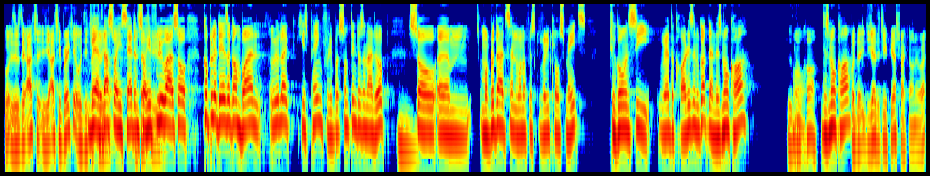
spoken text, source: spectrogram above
But is, was it actually? Did you actually break it, or did you? Well, that's what he said. And so said he to you, flew yeah. out. So a couple of days had gone by and we were like, he's paying for it, but something doesn't add up. Hmm. So um, my brother had sent one of his very close mates to go and see where the car is and got there and there's no car. There's no Oh. car. There's no car. But the, you had the GPS tracker on it, right?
